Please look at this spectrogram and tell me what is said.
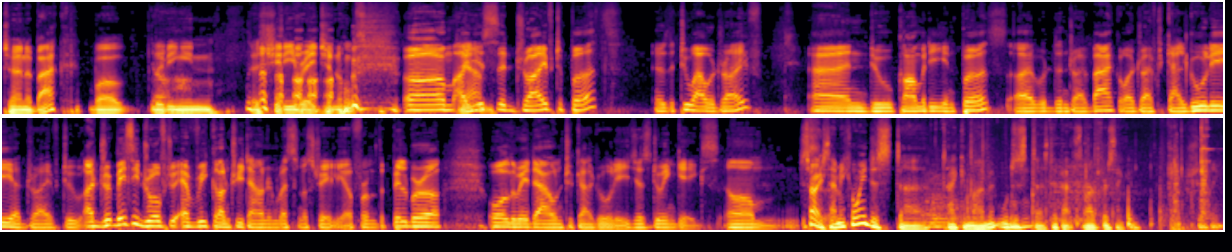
turn a buck while living in a shitty regional? Um, I used to drive to Perth. It was a two-hour drive, and do comedy in Perth. I would then drive back, or I drive to Kalgoorlie. I drive to. I dr- basically drove to every country town in Western Australia, from the Pilbara all the way down to Kalgoorlie, just doing gigs. Um, Sorry, so- Sami, can we just uh, take a moment? We'll just uh, step outside for a second. sure thing.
